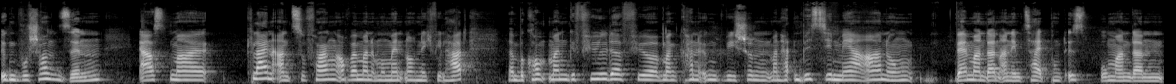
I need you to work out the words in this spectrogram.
irgendwo schon Sinn, erstmal klein anzufangen, auch wenn man im Moment noch nicht viel hat. Dann bekommt man ein Gefühl dafür, man kann irgendwie schon, man hat ein bisschen mehr Ahnung, wenn man dann an dem Zeitpunkt ist, wo man dann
